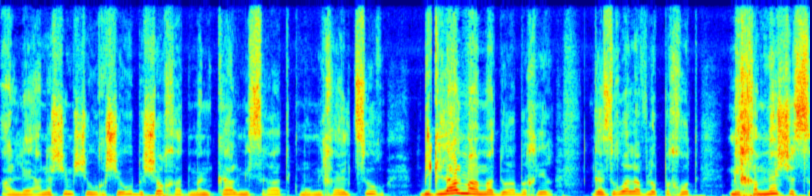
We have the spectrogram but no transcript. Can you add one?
על אה, אנשים שהורשעו בשוחד, מנכ"ל משרד כמו מיכאל צור, בגלל מעמדו הבכיר, גזרו עליו לא פחות מ-15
